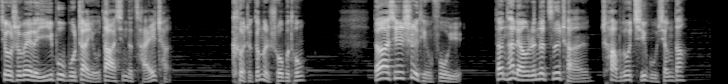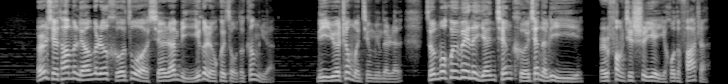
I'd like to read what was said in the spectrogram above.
就是为了一步步占有大新的财产，可这根本说不通。大新是挺富裕。但他两人的资产差不多旗鼓相当，而且他们两个人合作显然比一个人会走得更远。李月这么精明的人，怎么会为了眼前可见的利益而放弃事业以后的发展？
